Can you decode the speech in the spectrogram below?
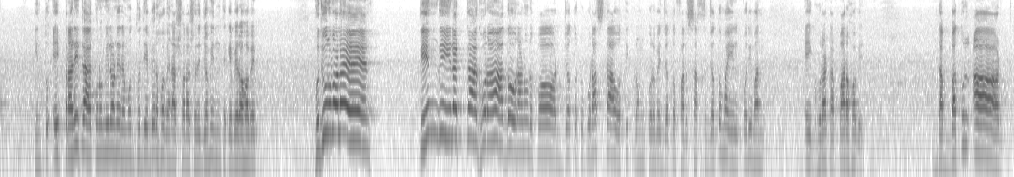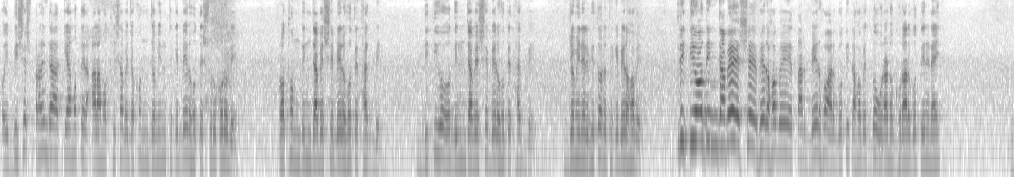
কিন্তু এই প্রাণীটা কোনো মিলনের মধ্য দিয়ে বের হবে না, সরাসরি জমিন থেকে বের হবে। হুজুর বলেন, তিন দিন একটা ঘোড়া দৌড়ানোর পর যতটুকু রাস্তা অতিক্রম করবে, যত ফারসাখ, যত মাইল পরিমাণ এই ঘোড়াটা পার হবে। দাব্বাতুল আর ওই বিশেষ প্রাণীটা কেয়ামতের আলামত হিসাবে যখন জমিন থেকে বের হতে শুরু করবে, প্রথম দিন যাবে সে বের হতে থাকবে। দ্বিতীয় দিন যাবে সে বের হতে থাকবে, জমিনের ভিতর থেকে বের হবে। তৃতীয় দিন যাবে সে বের হবে, তার বের হওয়ার গতিটা হবে দৌড়ানো ঘোড়ার গতির নেই।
